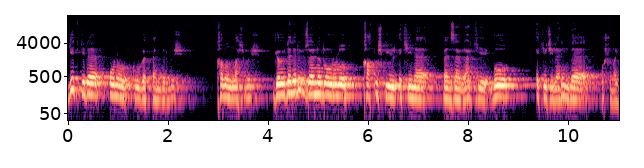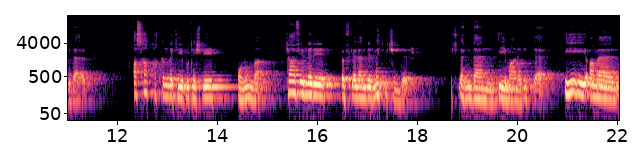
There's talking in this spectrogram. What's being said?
gitgide onu kuvvetlendirmiş, kalınlaşmış, gövdeleri üzerine doğrulup kalkmış bir ekine benzerler ki bu ekicilerin de hoşuna gider. Ashab hakkındaki bu teşbih onunla kafirleri öfkelendirmek içindir. İçlerinden iman edip de iyi iyi amel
